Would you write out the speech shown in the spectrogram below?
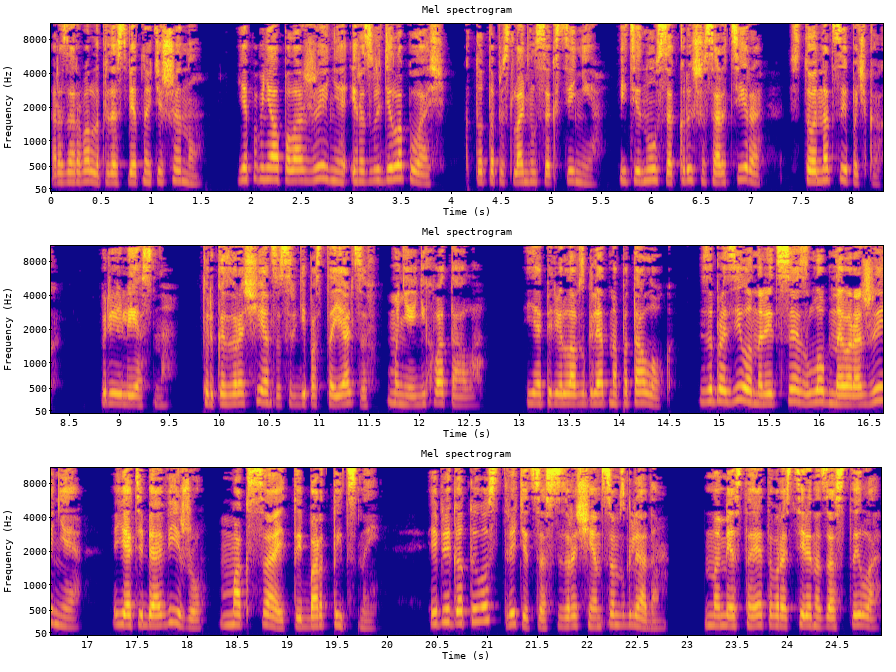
разорвало предосветную тишину. Я поменял положение и разглядела плащ. Кто-то прислонился к стене и тянулся к крыше сортира, стоя на цыпочках. Прелестно. Только извращенца среди постояльцев мне не хватало. Я перевела взгляд на потолок. Изобразила на лице злобное выражение «Я тебя вижу, Максай, ты бортыцный» и приготовилась встретиться с извращенцем взглядом. Но вместо этого растерянно застыла,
